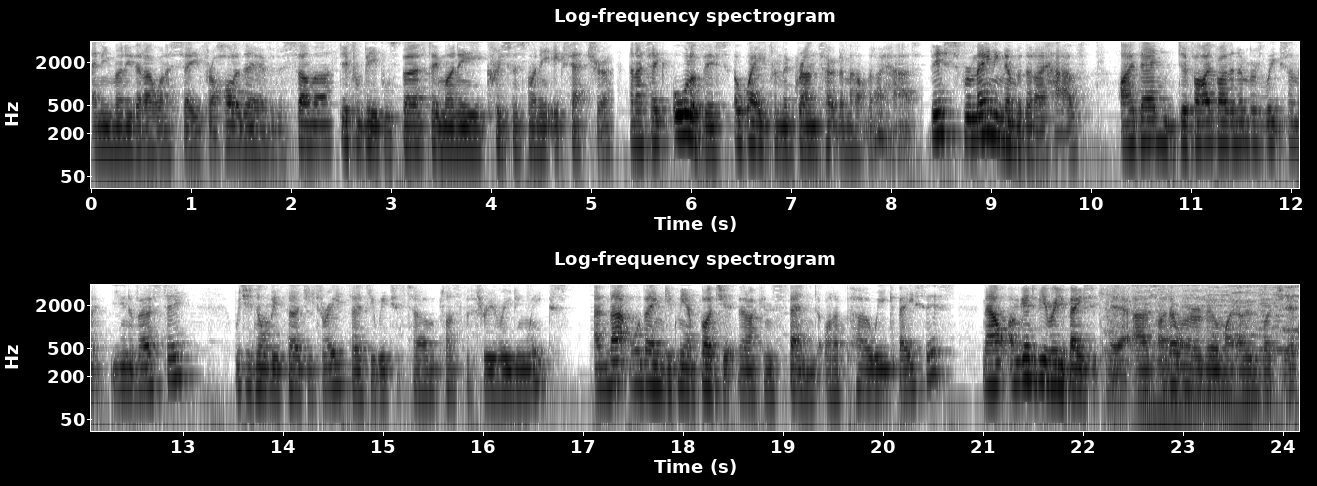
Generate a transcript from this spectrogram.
any money that I want to save for a holiday over the summer, different people's birthday money, Christmas money, etc. And I take all of this away from the grand total amount that I had. This remaining number that I have, I then divide by the number of weeks I'm at university, which is normally 33, 30 weeks of term plus the three reading weeks. And that will then give me a budget that I can spend on a per week basis. Now, I'm going to be really basic here as I don't want to reveal my own budget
